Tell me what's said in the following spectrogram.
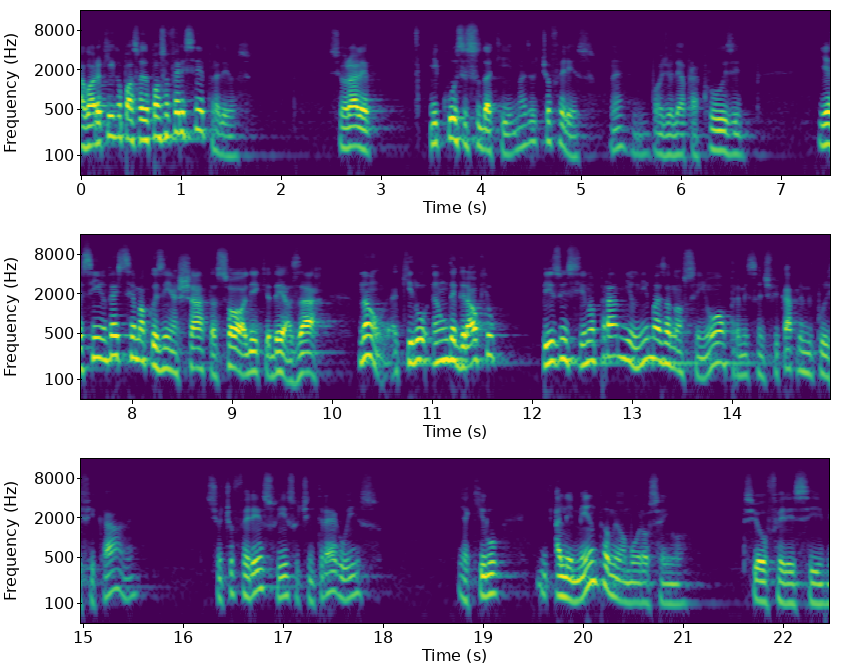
Agora, o que, que eu posso fazer? Eu posso oferecer para Deus. Senhor, olha, me custa isso daqui, mas eu te ofereço. Né? Pode olhar para a cruz. E, e assim, ao invés de ser uma coisinha chata só ali que eu dei azar, não, aquilo é um degrau que eu piso em cima para me unir mais a Nosso Senhor, para me santificar, para me purificar. Né? Se eu te ofereço isso, eu te entrego isso. E aquilo alimenta o meu amor ao Senhor, se eu ofereci.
